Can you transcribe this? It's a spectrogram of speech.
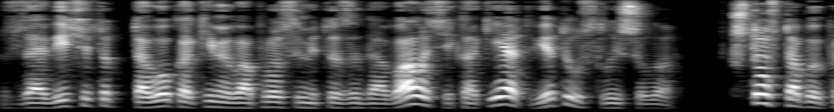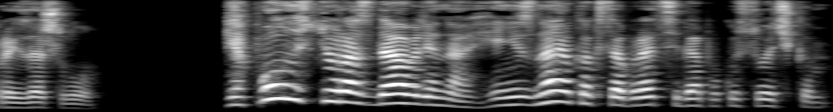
Зависит от того, какими вопросами ты задавалась и какие ответы услышала. Что с тобой произошло? Я полностью раздавлена и не знаю, как собрать себя по кусочкам.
